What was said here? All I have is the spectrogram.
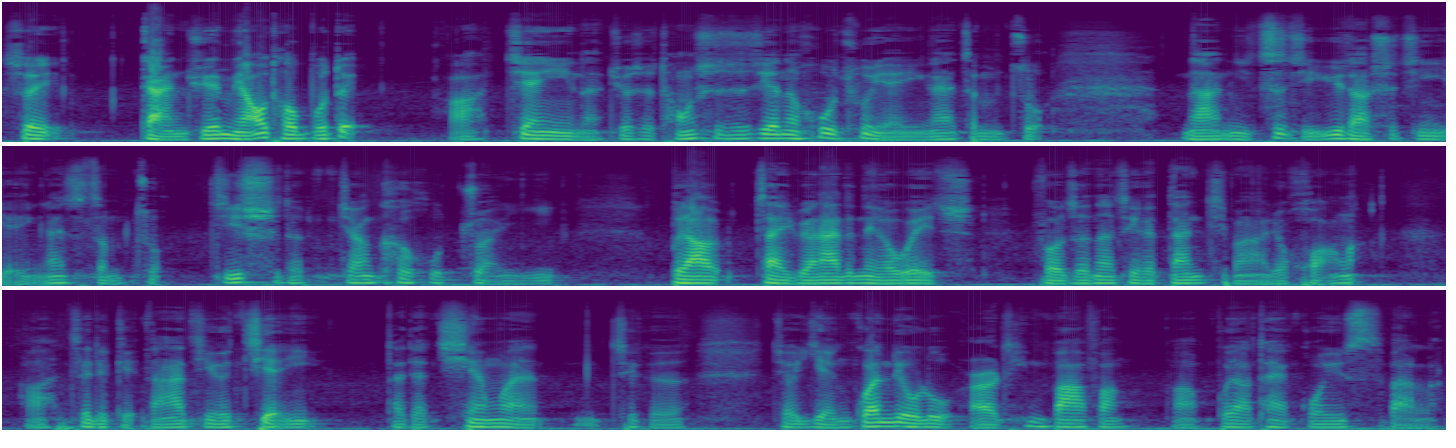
所以感觉苗头不对啊，建议呢就是同事之间的互助也应该这么做，那你自己遇到事情也应该是这么做，及时的将客户转移，不要在原来的那个位置，否则呢这个单基本上就黄了啊。这里给大家提个建议。大家千万这个叫眼观六路，耳听八方啊，不要太过于死板了。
